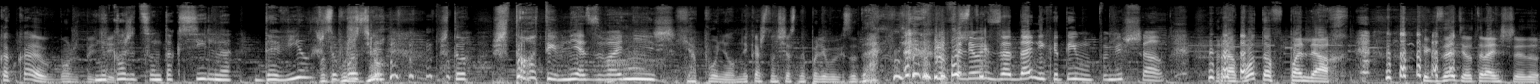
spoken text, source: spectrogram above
какая может быть Мне здесь? кажется, он так сильно давил, что после... Что? Что ты мне звонишь? Я понял, мне кажется, он сейчас на полевых заданиях. На полевых заданиях, и ты ему помешал. Работа в полях. Как, знаете, вот раньше ну,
